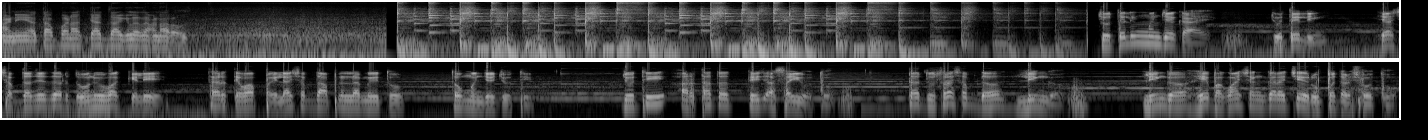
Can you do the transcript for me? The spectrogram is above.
आणि आता आपण त्याच जागेला जाणार आहोत. ज्योतिर्लिंग म्हणजे काय? ज्योतिर्लिंग या शब्दाचे जर दोन विभाग केले तर तेव्हा पहिला शब्द आपल्याला मिळतो तो म्हणजे ज्योती. ज्योती अर्थातच तेज असाही होतो. तर दुसरा शब्द लिंग. लिंग हे भगवान शंकराचे रूप दर्शवतो.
